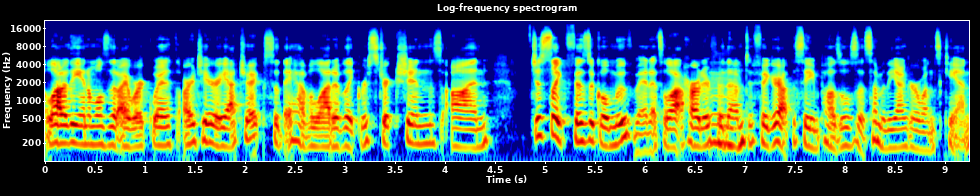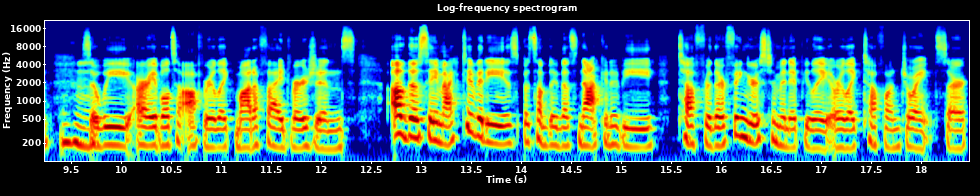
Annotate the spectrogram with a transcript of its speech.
a lot of the animals that I work with are geriatric, so they have a lot of like restrictions on just like physical movement. It's a lot harder for Mm. them to figure out the same puzzles that some of the younger ones can. Mhm. So we are able to offer like modified versions of those same activities, but something that's not going to be tough for their fingers to manipulate or like tough on joints or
